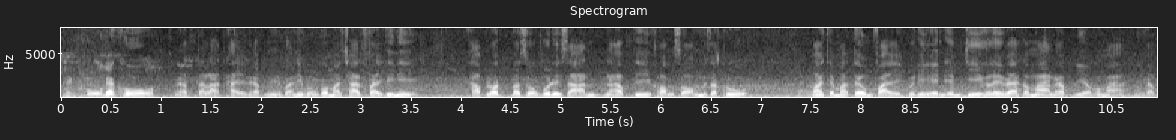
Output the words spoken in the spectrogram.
แมคโครแบคโคนะครับตลาดไทยนะครับนี่วันนี้ผมก็มาชาร์จไฟที่นี่ ขับรถมาส่งผู้โดยสารนะครับ ที่คลองสองเมื่อสักครู่ มาจะมาเติมไฟพอดีเห็น MG ก็เลยแวะเข้ามานะครับเลี้ยวเข้ามานี่ครับ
